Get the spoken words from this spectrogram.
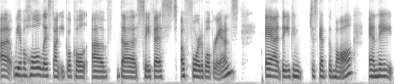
Uh, we have a whole list on EcoCult of the safest affordable brands and that you can just get at the mall and they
